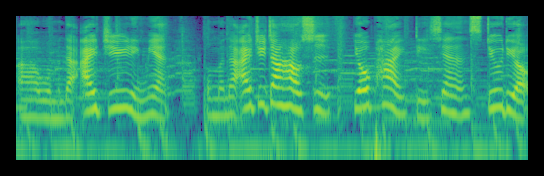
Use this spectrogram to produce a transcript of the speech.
呃我们的 IG 里面，我们的 IG 账号是优派底线 Studio。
